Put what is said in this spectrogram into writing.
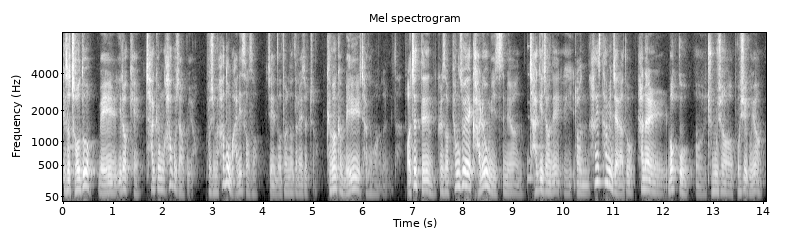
그래서 저도 매일 이렇게 착용하고 자고요. 보시면 하도 많이 써서 이제 너덜너덜해졌죠. 그만큼 매일 착용하고 됩니다. 어쨌든 그래서 평소에 가려움이 있으면 자기 전에 이런 항히스타민제라도 하나를 먹고 어, 주무셔 보시고요.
